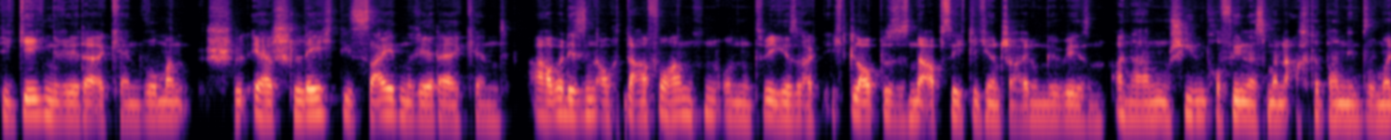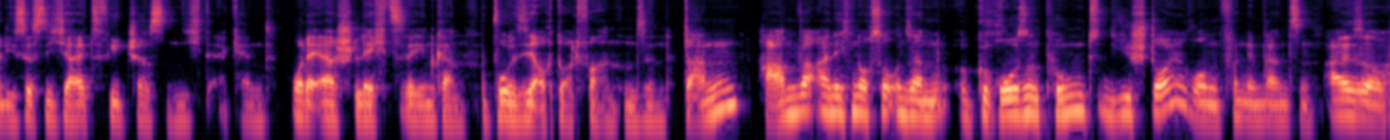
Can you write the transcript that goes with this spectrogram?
die Gegenräder erkennt, wo man sch eher schlecht die Seitenräder erkennt. Aber die sind auch da vorhanden und wie gesagt, ich glaube, das ist eine absichtliche Entscheidung gewesen. An einem Schienenprofil, dass man eine Achterbahn nimmt, wo man diese Sicherheitsfeatures nicht erkennt oder eher schlecht sehen kann, obwohl sie auch dort vorhanden sind. Dann haben wir eigentlich noch so unseren großen Punkt, die Steuerung von dem Ganzen. Also,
